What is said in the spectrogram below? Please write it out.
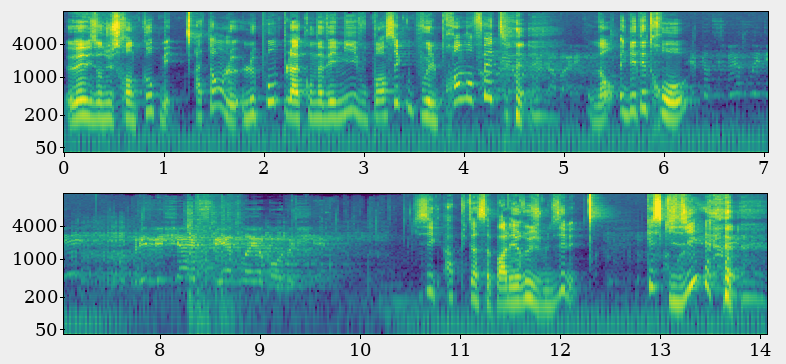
Eux-mêmes, ils ont dû se rendre compte, mais attends, le, le pompe là qu'on avait mis, vous pensez qu'on pouvait le prendre en fait? Non, il était trop haut. Qui c'est Ah putain, ça parlait russe, je me disais, mais qu'est-ce qu'il dit?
